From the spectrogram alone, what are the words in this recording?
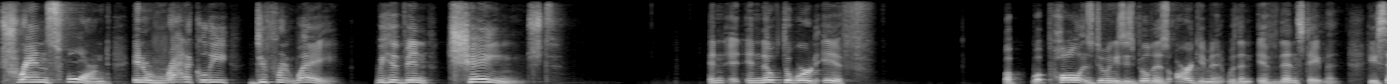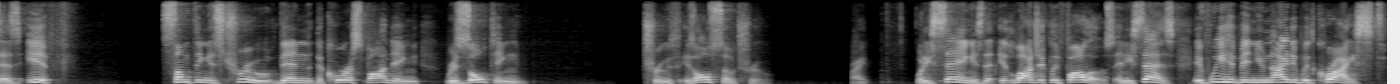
transformed in a radically different way. We have been changed. And, and note the word if. But what Paul is doing is he's building his argument with an if then statement. He says, if something is true, then the corresponding resulting truth is also true. Right? What he's saying is that it logically follows. And he says, if we have been united with Christ,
